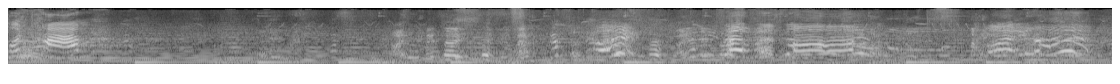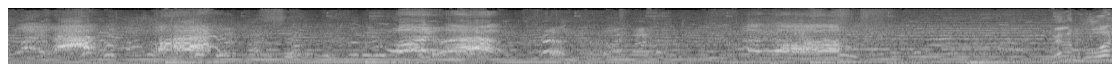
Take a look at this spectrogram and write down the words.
คนขามปล่อยนผู้ชมปล่อยค่ะปล่อยค่ะปล่อย ม่ลำดวน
